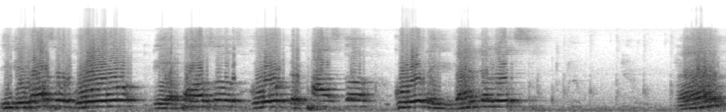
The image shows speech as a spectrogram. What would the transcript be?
He did not say, go the apostles, go the pastor, go the evangelists. Huh?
